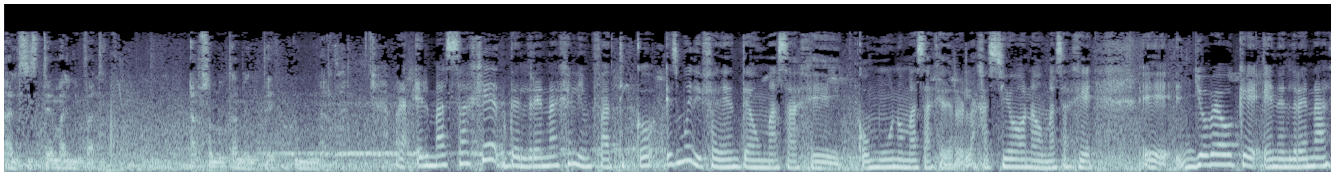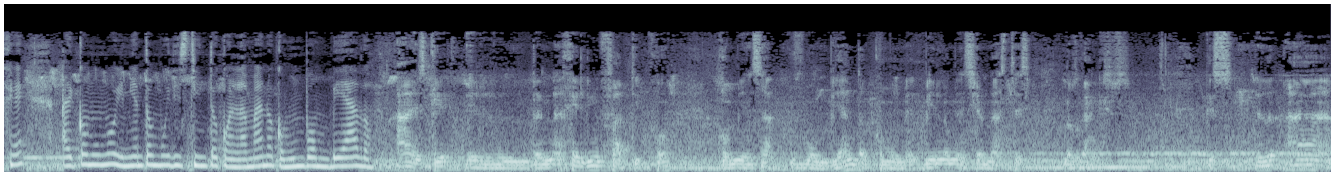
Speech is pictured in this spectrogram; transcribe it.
al sistema linfático. Absolutamente nada. Ahora, el masaje del drenaje linfático es muy diferente a un masaje común, un masaje de relajación, a un masaje... eh, yo veo que en el drenaje hay como un movimiento muy distinto con la mano, como un bombeado. Ah, es que el drenaje linfático comienza bombeando, como bien lo mencionaste, los ganglios. Ah,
